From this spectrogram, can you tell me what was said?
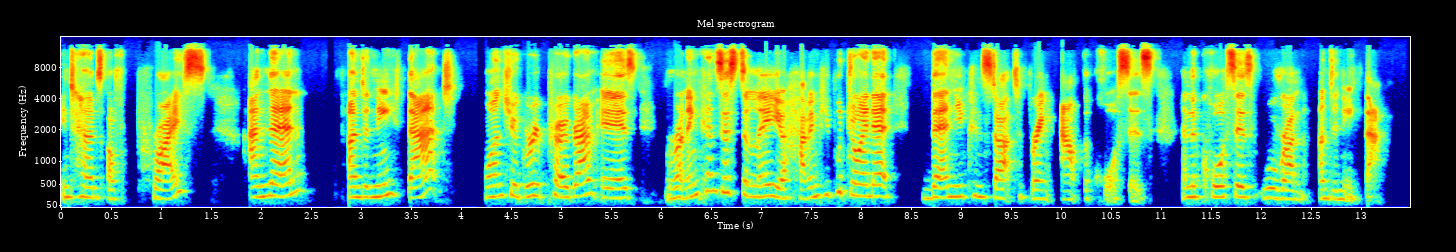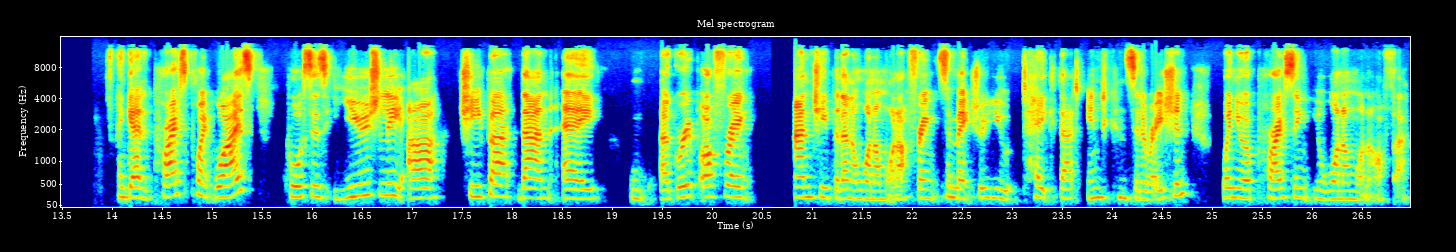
in terms of price. And then underneath that, once your group program is running consistently, you're having people join it, then you can start to bring out the courses, and the courses will run underneath that. Again, price point wise, courses usually are cheaper than a a group offering and cheaper than a one-on-one offering. So make sure you take that into consideration when you are pricing your one-on-one offer.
